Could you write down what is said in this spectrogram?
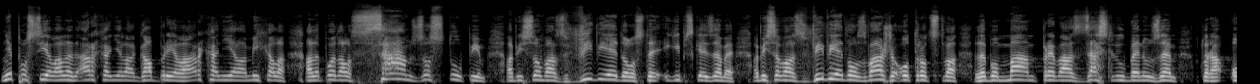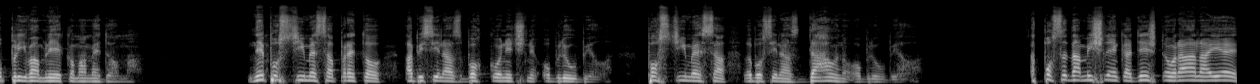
neposiela len Archaniela Gabriela, Archaniela Michala, ale povedal, sám zostúpim, aby som vás vyviedol z tej egyptskej zeme, aby som vás vyviedol z vášho otroctva, lebo mám pre vás zasľúbenú zem, ktorá oplýva mliekom a medom. Nepostíme sa preto, aby si nás Boh konečne obľúbil. Postíme sa, lebo si nás dávno obľúbil. A posledná myšlienka dnešného rána je,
